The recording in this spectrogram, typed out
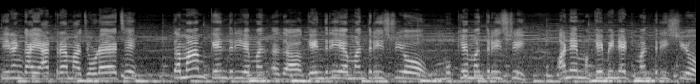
તિરંગા યાત્રામાં જોડાયા છે. તમામ કેન્દ્રીય કેન્દ્રીય મંત્રીશ્રીઓ, મુખ્યમંત્રીશ્રી અને કેબિનેટ મંત્રીશ્રીઓ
